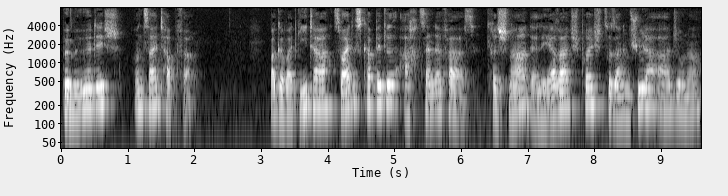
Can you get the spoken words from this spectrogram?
Bemühe dich und sei tapfer. Bhagavad Gita, zweites Kapitel, 18. Vers. Krishna, der Lehrer, spricht zu seinem Schüler Arjuna.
